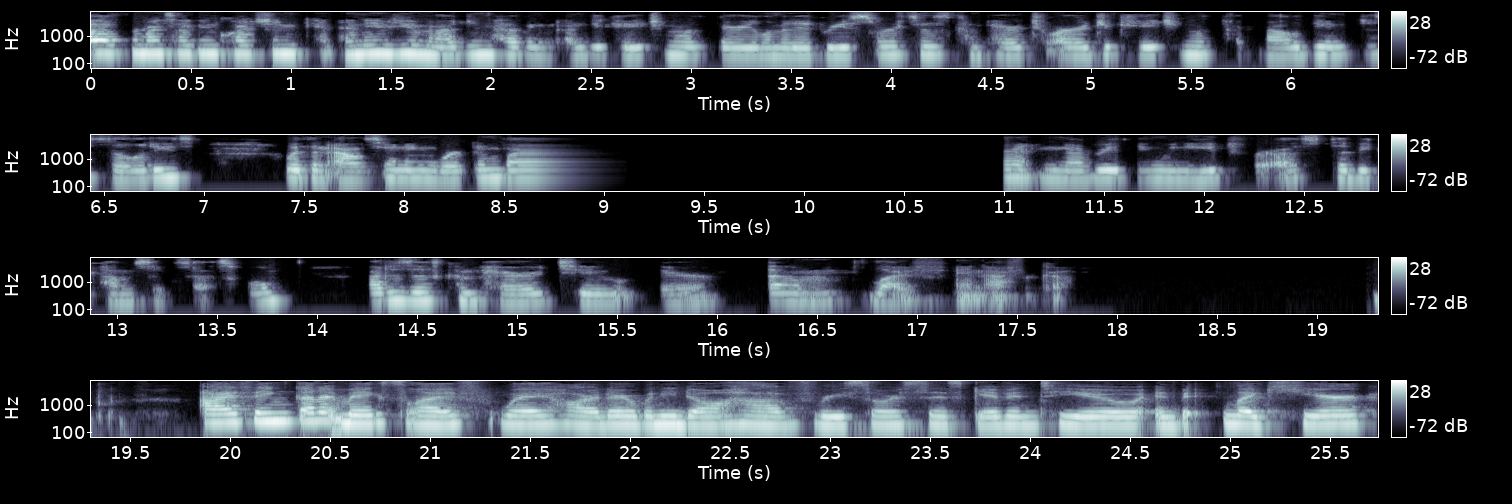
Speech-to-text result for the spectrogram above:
Uh, for my second question, can any of you imagine having education with very limited resources compared to our education with technology and facilities with an outstanding work environment and everything we need for us to become successful. How does this compare to their um, life in Africa? I think that it makes life way harder when you don't have resources given to you. And like here,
